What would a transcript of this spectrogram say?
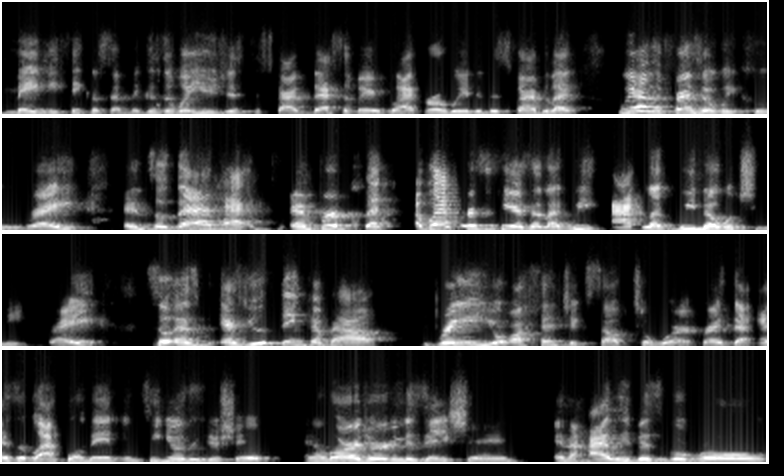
made me think of something because the way you just described that's a very black girl way to describe it. Like, we are the friends are we cool, right? And so that had, and for like a black person here that like, we act like we know what you mean, right? So as as you think about bringing your authentic self to work, right? That as a Black woman in senior leadership in a large organization in a highly visible role,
